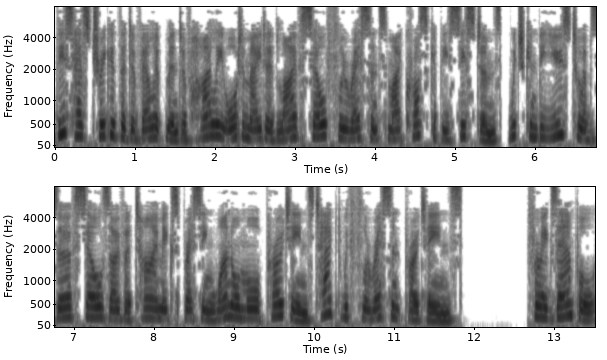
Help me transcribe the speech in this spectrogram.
This has triggered the development of highly automated live cell fluorescence microscopy systems, which can be used to observe cells over time expressing one or more proteins tagged with fluorescent proteins. For example,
